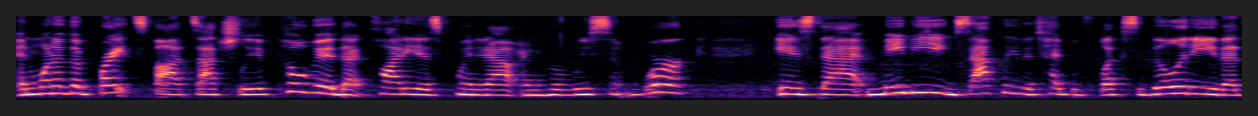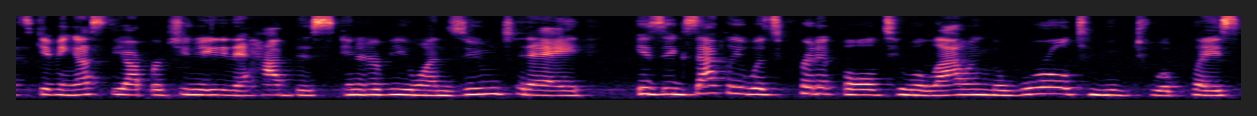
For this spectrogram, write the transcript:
And one of the bright spots actually of COVID that Claudia has pointed out in her recent work is that maybe exactly the type of flexibility that's giving us the opportunity to have this interview on Zoom today is exactly what's critical to allowing the world to move to a place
